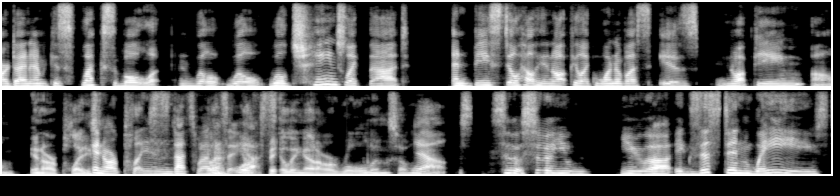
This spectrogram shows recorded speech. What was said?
our dynamic is flexible and will will will change like that and be still healthy and not feel like one of us is not being um, in our place in our place. Mm. That's what I or, would say. or Yes. failing at our role in some way. Yeah. So so you you uh, exist in waves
